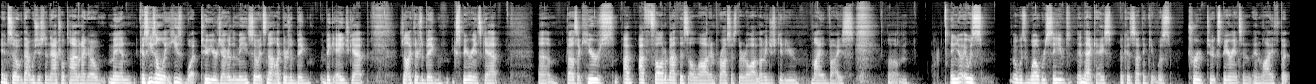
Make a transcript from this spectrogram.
and so that was just a natural time. And I go, man, because he's only he's what two years younger than me, so it's not like there's a big big age gap. It's not like there's a big experience gap. Um, but I was like, here's I've I've thought about this a lot and processed through it a lot. Let me just give you my advice. Um, and you know, it was it was well received in that case because I think it was true to experience in, in life. But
